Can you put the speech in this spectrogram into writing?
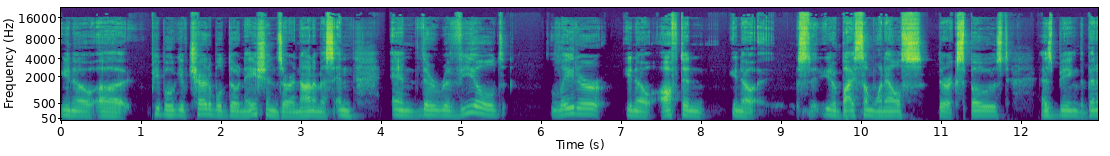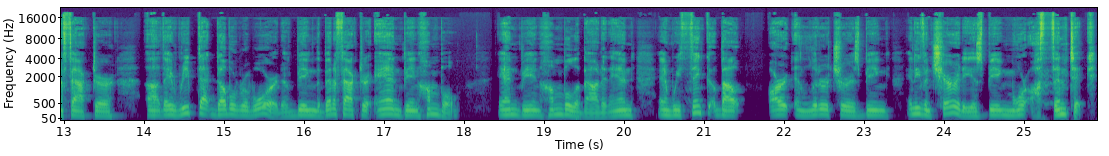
you know, uh, people who give charitable donations are anonymous and and they're revealed later, you know, often, you know, you know, by someone else. They're exposed as being the benefactor. Uh, they reap that double reward of being the benefactor and being humble and being humble about it. And and we think about art and literature as being, and even charity as being more authentic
